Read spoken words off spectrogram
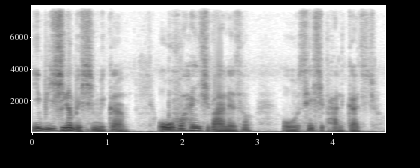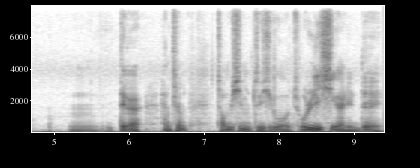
이 미시가 몇 시입니까? 오후 1시 반에서 오후 3시 반까지죠. 음, 이때가 한참 점심 드시고 졸릴 시간인데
